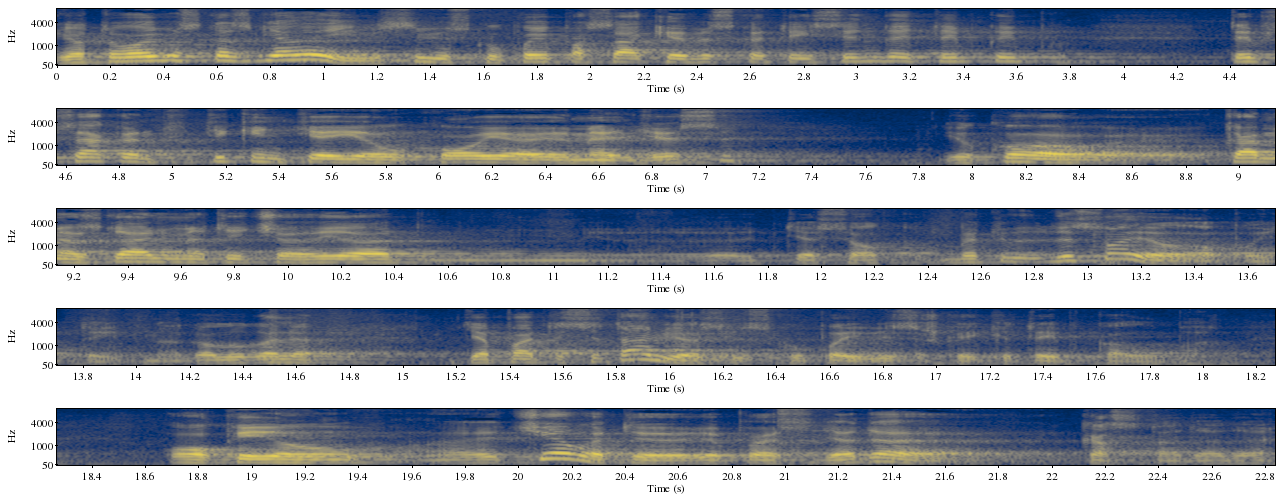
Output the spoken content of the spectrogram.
Lietuvoje viskas gerai, visi viskupai pasakė viską teisingai, taip kaip, taip sakant, tikintieji aukoja ir meldžiasi. Ir ko, ką mes galime, tai čia yra tiesiog, bet visoje Europoje taip, na galų gale tie patys Italijos viskupai visiškai kitaip kalba. O kai jau e, čia vat prasideda, kas tada,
